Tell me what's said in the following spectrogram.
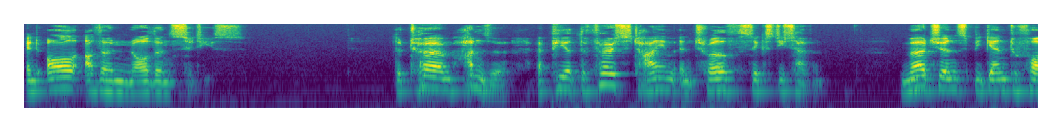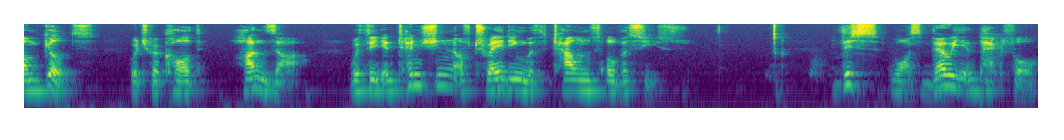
and all other northern cities. The term Hanse appeared the first time in 1267. Merchants began to form guilds, which were called Hansa, with the intention of trading with towns overseas. This was very impactful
